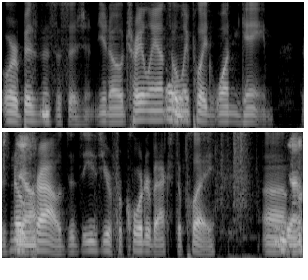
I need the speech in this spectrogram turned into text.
or a business decision? You know, Trey Lance Oh. only played one game. There's no Yeah. crowds. It's easier for quarterbacks to play. Um, yeah,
